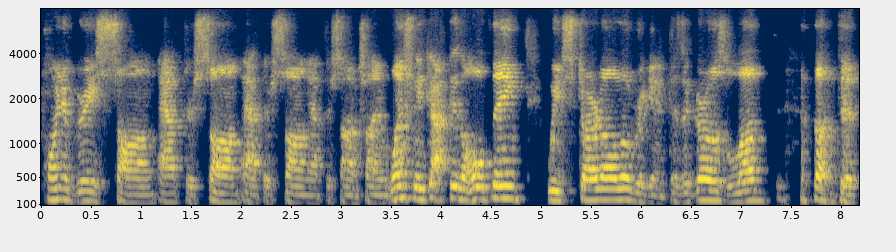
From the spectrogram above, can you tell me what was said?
point of grace song after song after song after song. So and once we got through the whole thing, we'd start all over again because the girls loved, loved to,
